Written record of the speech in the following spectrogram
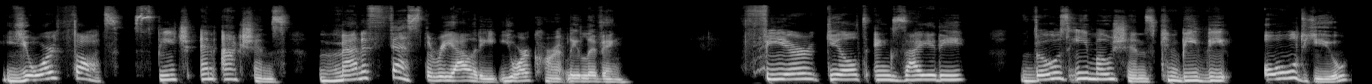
Your thoughts, speech, and actions manifest the reality you are currently living fear, guilt, anxiety, those emotions can be the old you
